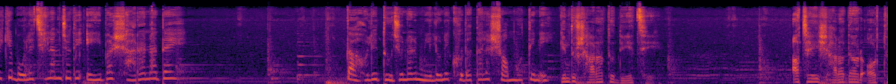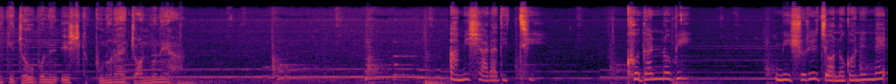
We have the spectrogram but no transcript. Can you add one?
নিজেকে বলেছিলাম যদি এইবার সাড়া না দেয় তাহলে দুজনার মিলনে খোদাতালার সম্মতি নেই। কিন্তু সারা তো দিয়েছি। আচ্ছা এই সারা দেওয়ার অর্থ কি যৌবনের ইস্ক পুনরায় জন্ম নেয়া? আমি সাড়া দিচ্ছি। খোদার নবী মিশরের জনগণের ন্যায়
